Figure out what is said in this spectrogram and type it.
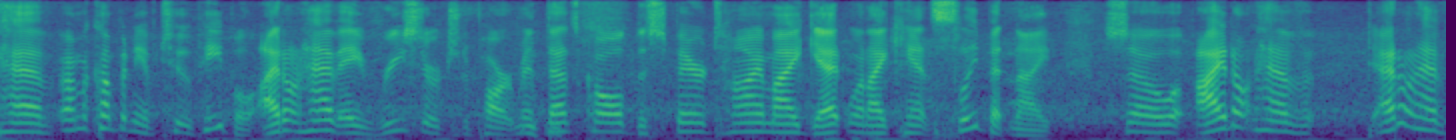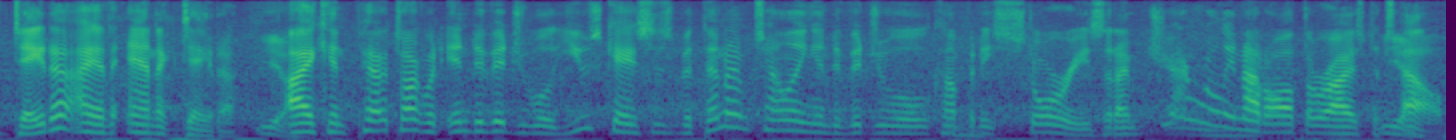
have, I'm a company of two people. I don't have a research department. That's called the spare time I get when I can't sleep at night. So I don't have I don't have data, I have anecdata. Yeah. I can talk about individual use cases, but then I'm telling individual company stories that I'm generally not authorized to yeah. tell.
